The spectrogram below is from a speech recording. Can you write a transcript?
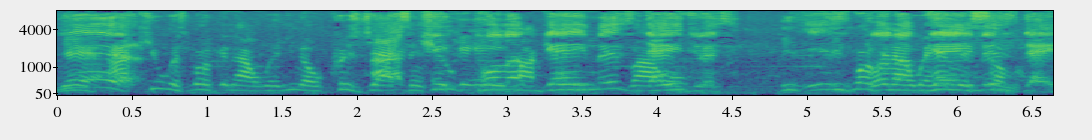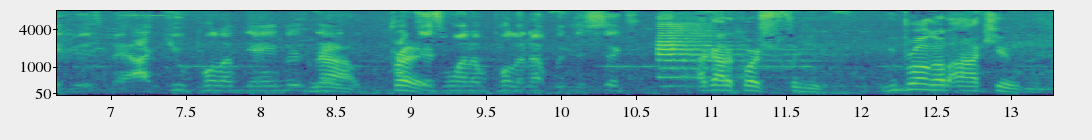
Yeah, Yeah. IQ is working out with you know Chris Jackson, IQ pull-up Mahmoud game is Raoul. dangerous. He's, he's working out with him game this is summer. dangerous, man. IQ pull-up game is Now, dangerous. I Fred. just want him pulling up with the six. I got a question for you. You brought up IQ, man.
